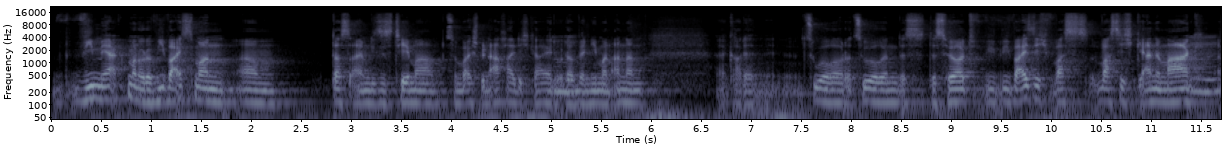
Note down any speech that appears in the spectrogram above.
wie merkt man oder wie weiß man, ähm, dass einem dieses Thema, zum Beispiel Nachhaltigkeit mhm. oder wenn jemand anderen, äh, gerade Zuhörer oder Zuhörerin, das, das hört, wie, wie weiß ich, was, was ich gerne mag? Mhm.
